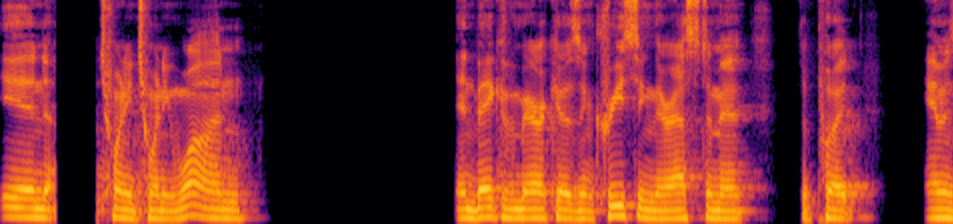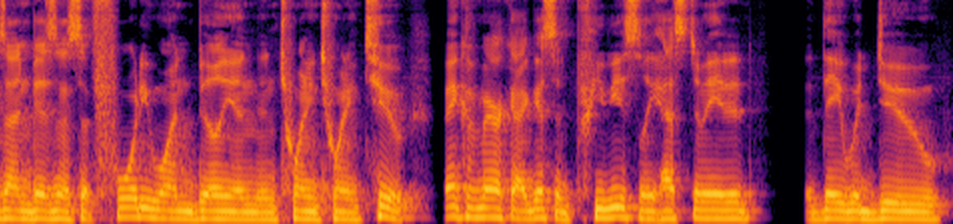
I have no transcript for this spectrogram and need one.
in 2021 and Bank of America is increasing their estimate to put Amazon business at 41 billion in 2022. Bank of America, I guess, had previously estimated that they would do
